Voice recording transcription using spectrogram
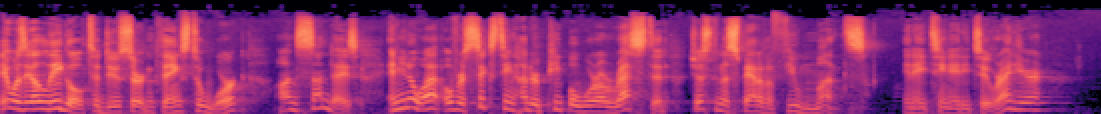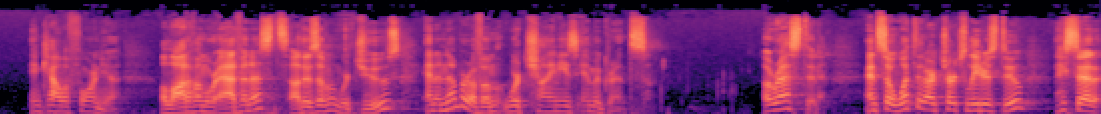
it was illegal to do certain things to work on Sundays. And you know what? Over 1,600 people were arrested just in the span of a few months in 1882, right here in California. A lot of them were Adventists, others of them were Jews, and a number of them were Chinese immigrants. Arrested. And so, what did our church leaders do? They said,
